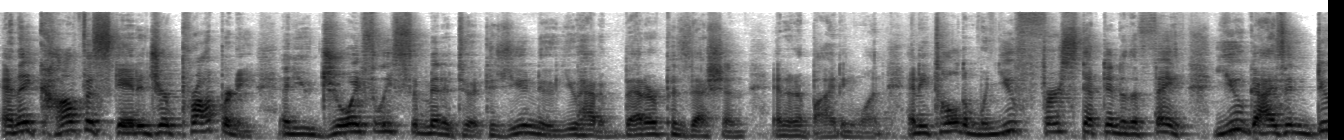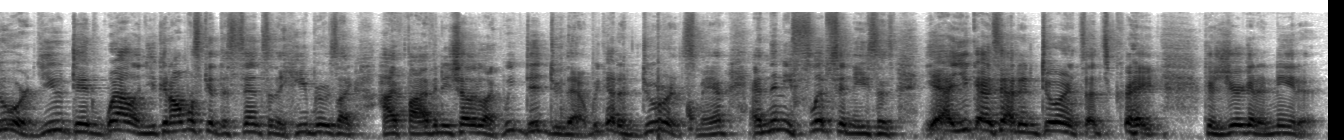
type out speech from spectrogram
and they confiscated your property and you joyfully submitted to it because you knew you had a better possession and an abiding one. And he told them, when you first stepped into the faith, you guys endured, you did well. And you can almost get the sense of the Hebrews like high fiving each other, like, we did do that. We got endurance, man. And then he flips it and he says, yeah, you guys had endurance. That's great because you're going to need it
